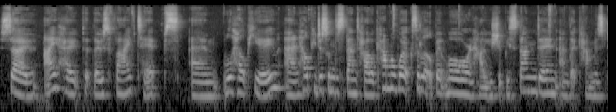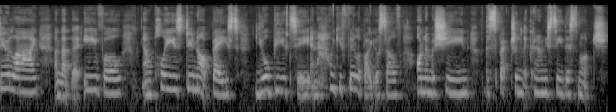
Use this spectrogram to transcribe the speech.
so I hope that those five tips um, will help you and help you just understand how a camera works a little bit more and how you should be standing and that cameras do lie and that they're evil. And please do not base your beauty and how you feel about yourself on a machine with a spectrum that can only see this much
